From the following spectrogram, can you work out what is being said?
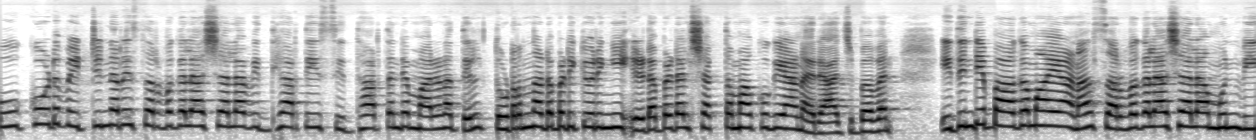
പൂക്കോട് വെറ്റിനറി സർവകലാശാല വിദ്യാർത്ഥി സിദ്ധാർത്ഥന്റെ മരണത്തിൽ തുടർ നടപടിക്കൊരുങ്ങി ഇടപെടൽ ശക്തമാക്കുകയാണ് രാജ്ഭവൻ. ഇതിന്റെ ഭാഗമായാണ് സർവകലാശാല മുൻ V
